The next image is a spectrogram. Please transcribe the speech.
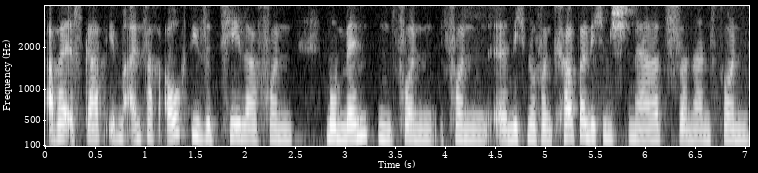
Aber es gab eben einfach auch diese Täler von Momenten, von, von äh, nicht nur von körperlichem Schmerz, sondern von,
